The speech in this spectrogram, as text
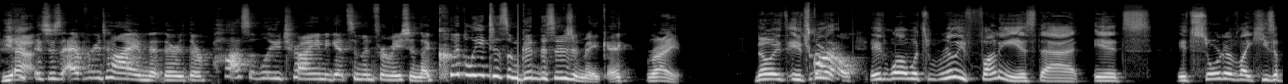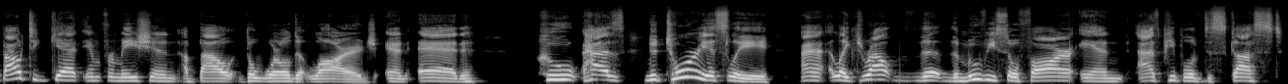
yeah. It's just every time that they're they're possibly trying to get some information that could lead to some good decision making. Right. No, it, it's really, it well what's really funny is that it's it's sort of like he's about to get information about the world at large and Ed who has notoriously uh, like throughout the the movie so far and as people have discussed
